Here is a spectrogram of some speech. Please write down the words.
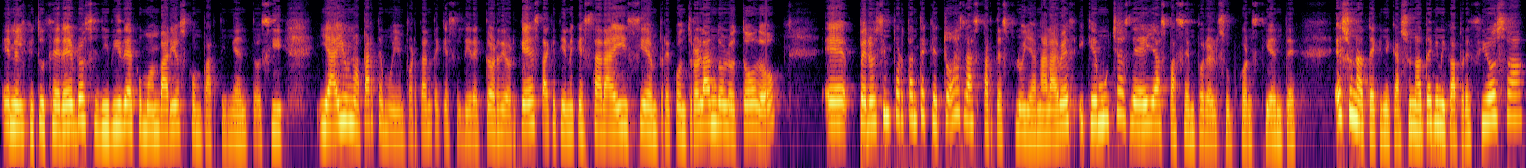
en el que tu cerebro se divide como en varios compartimentos y, hay una parte muy importante que es el director de orquesta que tiene que estar ahí siempre controlándolo todo, eh, pero es importante que todas las partes fluyan a la vez y que muchas de ellas pasen por el subconsciente. Es una técnica, es una técnica preciosa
